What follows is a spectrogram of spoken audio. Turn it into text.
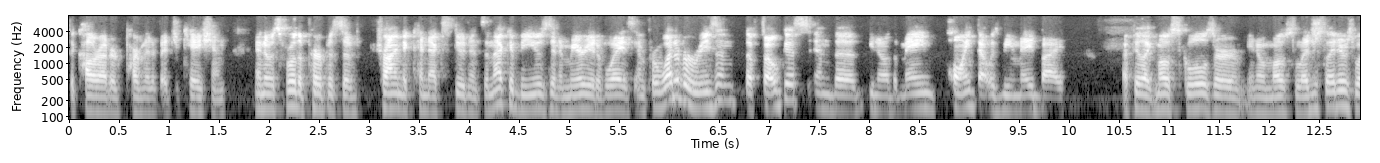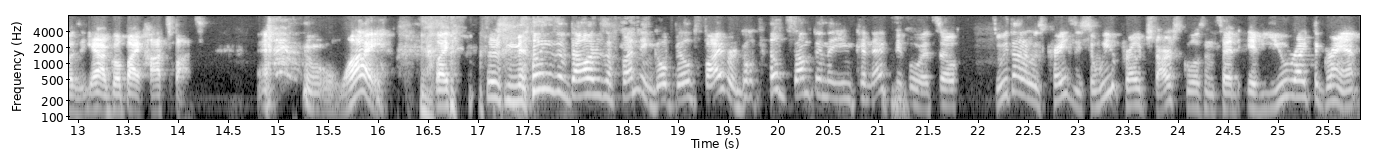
the Colorado Department of Education, and it was for the purpose of trying to connect students, and that could be used in a myriad of ways. And for whatever reason, the focus and the you know the main point that was being made by, I feel like most schools or you know most legislators was, yeah, go buy hotspots. Why? like, there's millions of dollars of funding. Go build fiber. Go build something that you can connect people with. So so we thought it was crazy. So we approached our schools and said, if you write the grant,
